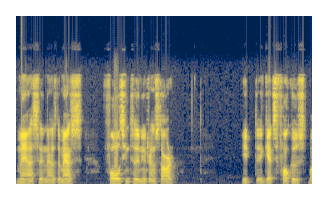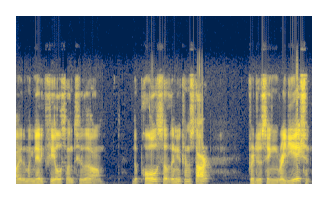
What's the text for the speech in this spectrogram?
mass, and as the mass falls into the neutron star, it, it gets focused by the magnetic fields onto the, the poles of the neutron star, producing radiation.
